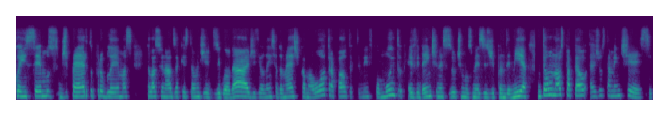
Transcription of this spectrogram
conhecemos de perto problemas relacionados à questão de desigualdade, violência doméstica, uma outra pauta que também ficou muito evidente nesses últimos meses de pandemia. Então, o nosso papel é justamente esse:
